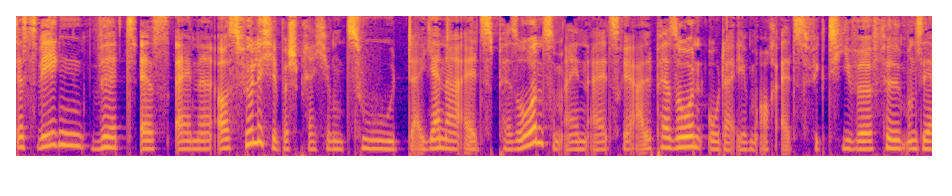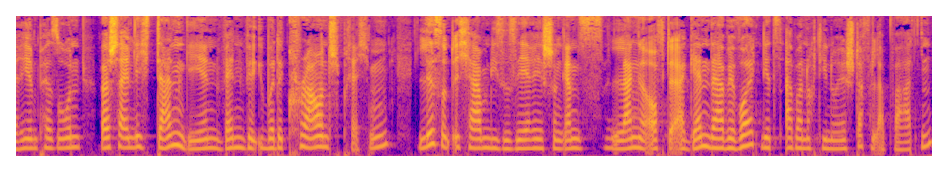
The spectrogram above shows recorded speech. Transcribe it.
Deswegen wird es eine ausführliche Besprechung zu Diana als Person, zum einen als Realperson oder eben auch als fiktive Film- und Serienperson, wahrscheinlich dann gehen, wenn wir über The Crown sprechen. Liz und ich haben diese Serie schon ganz lange auf der Agenda. Wir wollten jetzt aber noch die neue Staffel abwarten.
